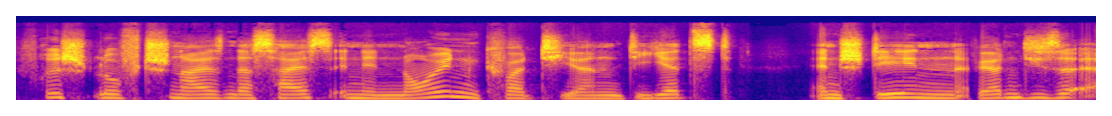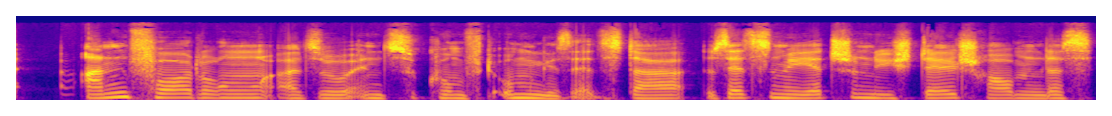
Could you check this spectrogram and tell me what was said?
Frischluftschneisen. Das heißt, in den neuen Quartieren, die jetzt entstehen, werden diese Anforderungen also in Zukunft umgesetzt. Da setzen wir jetzt schon die Stellschrauben, dass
